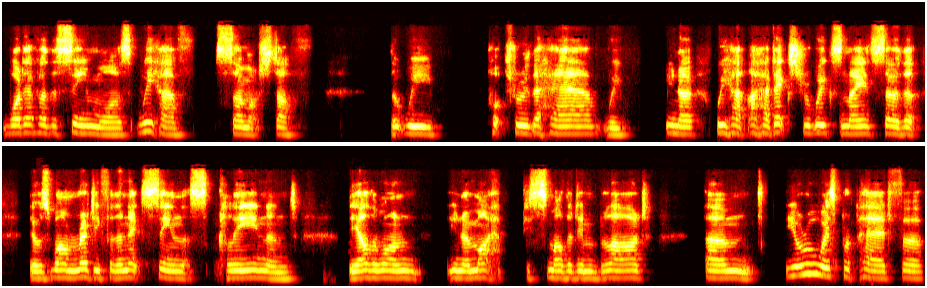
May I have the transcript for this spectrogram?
Whatever the scene was, we have so much stuff that we put through the hair. We, you know, we had I had extra wigs made so that there was one ready for the next scene that's clean, and the other one, you know, might be smothered in blood. Um, you're always prepared for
